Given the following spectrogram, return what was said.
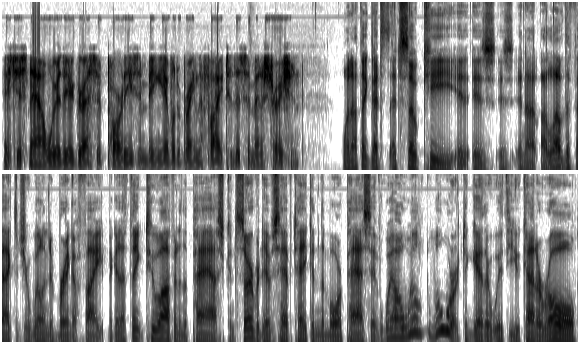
It's just now we're the aggressive parties in being able to bring the fight to this administration. Well, I think that's that's so key. Is is and I, I, love the fact that you're willing to bring a fight because I think too often in the past conservatives have taken the more passive. Well, we'll we'll work together with you kind of role,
